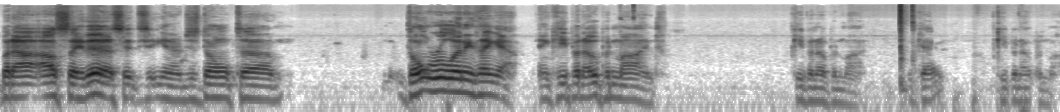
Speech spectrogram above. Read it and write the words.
But I, I'll say this: it's you know, just don't uh, don't rule anything out and keep an open mind. Keep an open mind. Okay, keep an open mind.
